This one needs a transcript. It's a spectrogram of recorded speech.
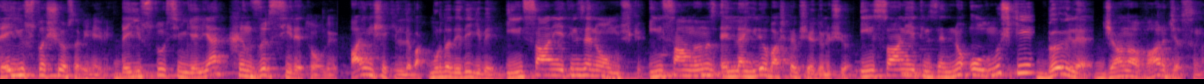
deyyuslaşıyorsa bir nevi. Deyyusluğu simgeleyen hınzır sireti oluyor. Aynı şekilde bak burada dediği gibi insaniyetinize ne olmuş ki? İnsanlığınız elden gidiyor başka bir şeye dönüşüyor. İnsaniyetinize ne olmuş ki böyle canavarcasına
